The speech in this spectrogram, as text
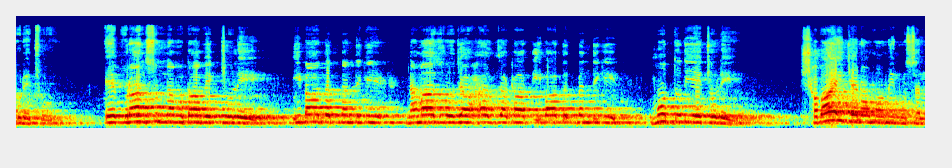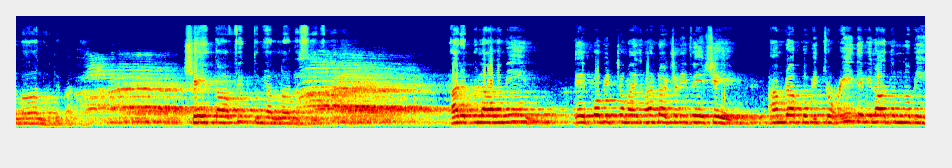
করেছ। এ কোরআন, সুন্না মোতাবেক চলে ইবাদত বন্দিগি নামাজ, রোজা, হাজ জাকাত ইবাদত বন্দিগির মধ্য দিয়ে চলে। সবাই যেন মমিন মুসলমান হতে পারে। সেই তাফিক তুমি আল্লাহ আরেবুল আলমিন, এই পবিত্র মাইজ ভান্ডার শরীফে এসে আমরা পবিত্র ঈদ মিলাদুন্নবী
